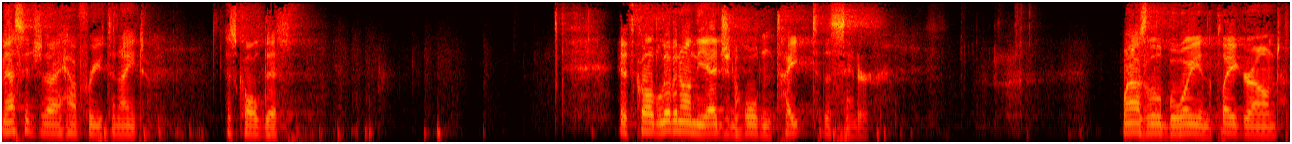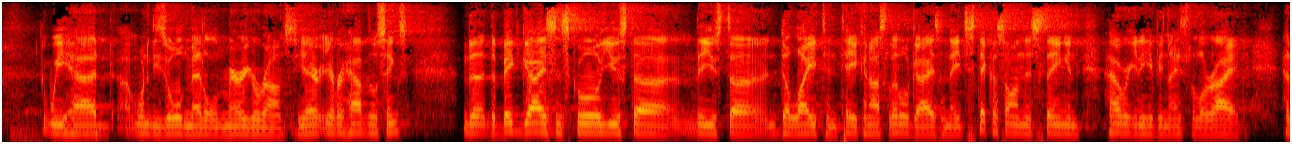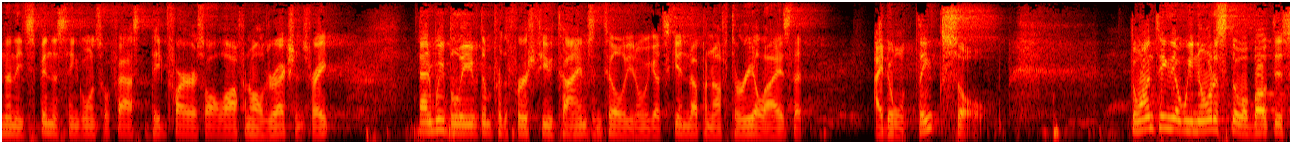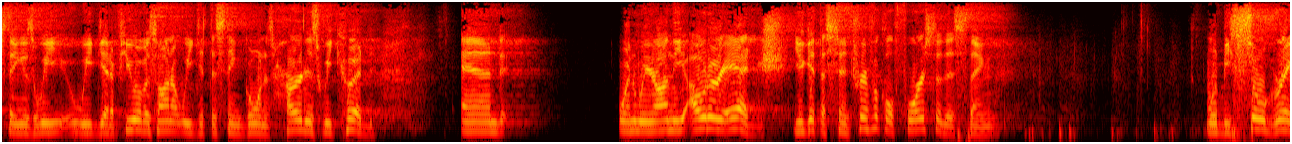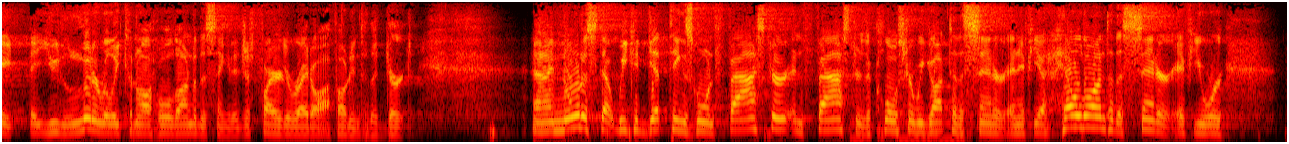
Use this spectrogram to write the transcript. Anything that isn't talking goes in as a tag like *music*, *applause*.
message that I have for you tonight is called this. It's called Living on the Edge and Holding Tight to the Center. When I was a little boy in the playground, we had uh, one of these old metal merry-go-rounds. You ever, have those things? The the big guys in school used to they used to delight in taking us little guys and they'd stick us on this thing and how we're going to give you a nice little ride. And then they'd spin this thing going so fast that they'd fire us all off in all directions, right? And we believed them for the first few times until, you know, we got skinned up enough to realize that I don't think so. The one thing that we noticed though about this thing is we, we get a few of us on it, we get this thing going as hard as we could. And when we're on the outer edge, you get the centrifugal force of this thing would be so great that you literally cannot hold on to this thing. It just fired you right off out into the dirt. And I noticed that we could get things going faster and faster the closer we got to the center. And if you held on to the center, if you were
